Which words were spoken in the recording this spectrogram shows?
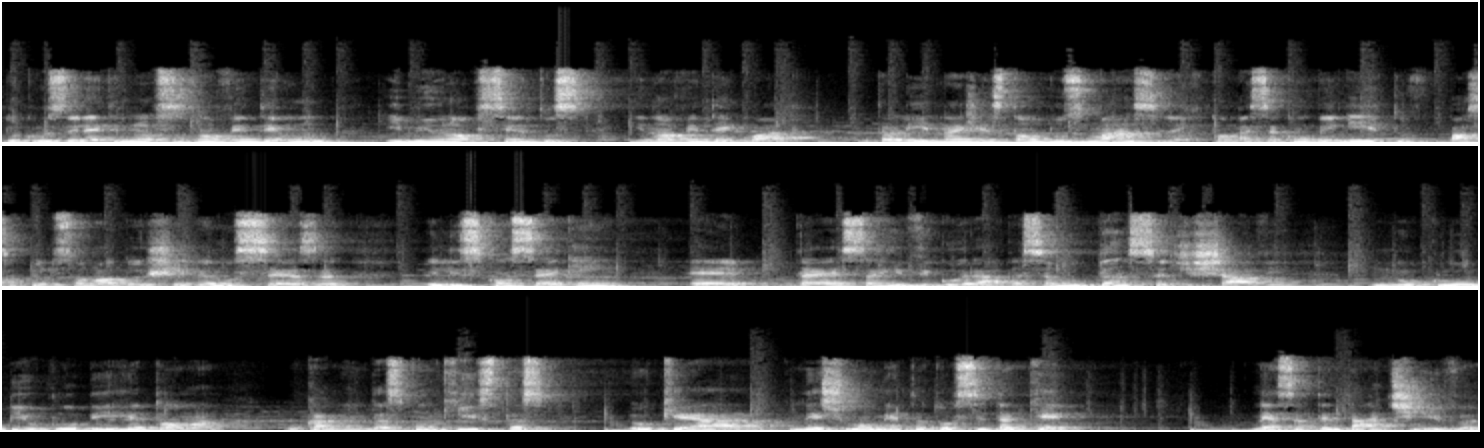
do Cruzeiro entre 1991 e 1994. Então ali na gestão dos Massi, né, que começa com Benito, passa pelo Salvador, chega no César eles conseguem é, dar essa revigorada, essa mudança de chave no clube e o clube retoma o caminho das conquistas, o que a, neste momento a torcida quer. Nessa tentativa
